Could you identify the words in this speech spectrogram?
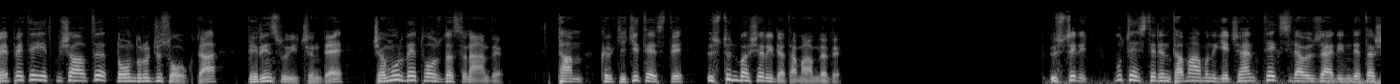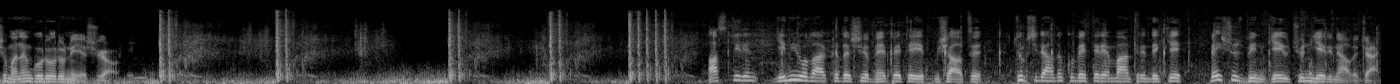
MPT-76 dondurucu soğukta, derin su içinde, çamur ve tozda sınandı. Tam 42 testi üstün başarıyla tamamladı. Üstelik bu testlerin tamamını geçen tek silah özelliğinde taşımanın gururunu yaşıyor. Askerin yeni yol arkadaşı MPT-76, Türk Silahlı Kuvvetleri envanterindeki 500 bin G3'ün yerini alacak.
